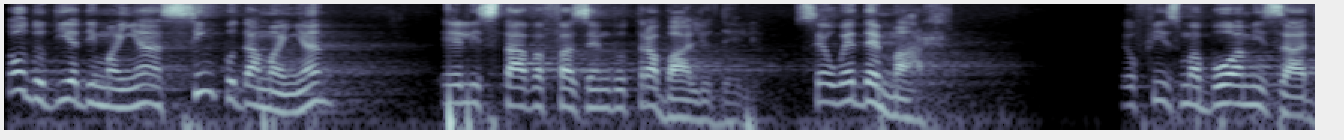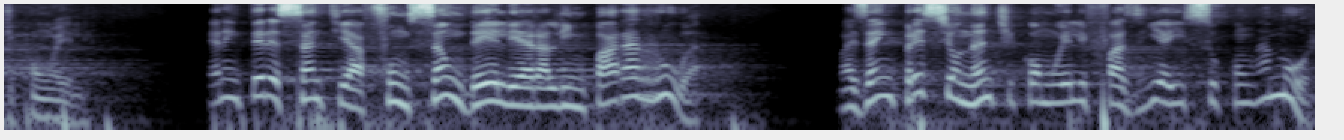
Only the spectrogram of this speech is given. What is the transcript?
Todo dia de manhã, às cinco da manhã, ele estava fazendo o trabalho dele. Seu Edemar. Eu fiz uma boa amizade com ele. Era interessante, a função dele era limpar a rua. Mas é impressionante como ele fazia isso com amor.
